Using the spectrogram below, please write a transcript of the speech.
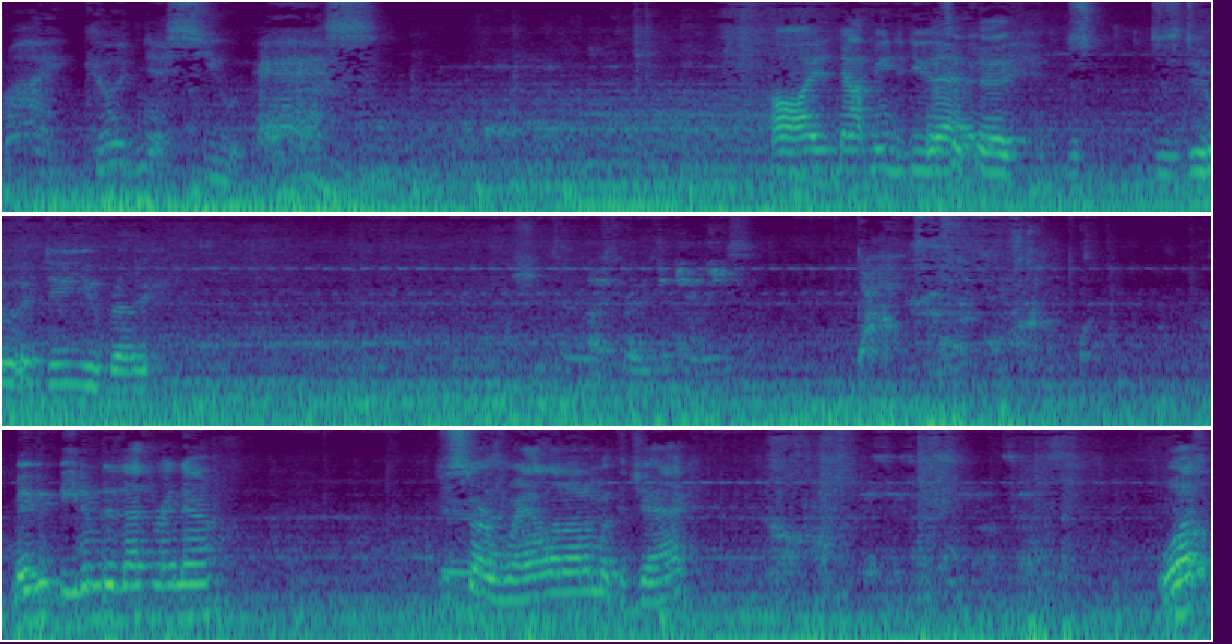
My goodness, you ass. Oh, I did not mean to do That's that. okay. Just, just do do you, brother. Shit ton of frozen anyways. Maybe beat him to death right now. Just start wailing on him with the jack. What?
